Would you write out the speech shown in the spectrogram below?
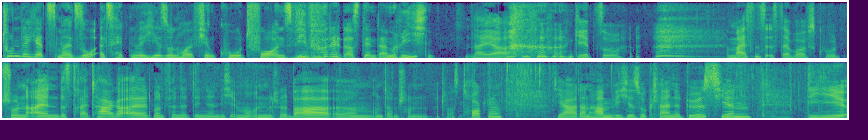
Tun wir jetzt mal so, als hätten wir hier so ein Häufchen Kot vor uns. Wie würde das denn dann riechen? Naja, geht so. Meistens ist der Wolfskot schon ein bis drei Tage alt. Man findet den ja nicht immer unmittelbar ähm, und dann schon etwas trocken. Ja, dann haben wir hier so kleine Döschen, die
